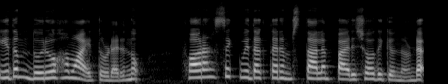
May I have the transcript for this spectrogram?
ഇതും ദുരൂഹമായി തുടരുന്നു. ഫോറൻസിക് വിദഗ്ധരും സ്ഥലം പരിശോധിക്കുന്നുണ്ട്.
